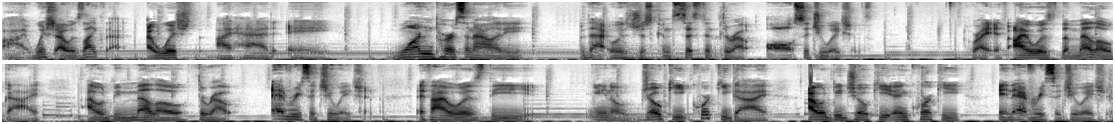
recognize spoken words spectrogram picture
I wish I was like that. I wish I had a one personality that was just consistent throughout all situations, right? If I was the mellow guy, I would be mellow throughout every situation. If I was the, you know, jokey, quirky guy, I would be jokey and quirky in every situation,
